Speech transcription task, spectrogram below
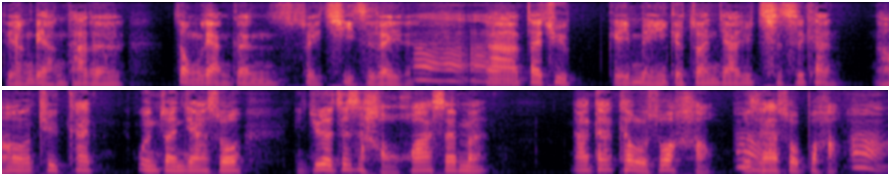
量量它的重量跟水汽之类的，嗯嗯嗯，那再去给每一个专家去吃吃看，然后去看问专家说，你觉得这是好花生吗？那他他如果说好，或者他说不好，嗯，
